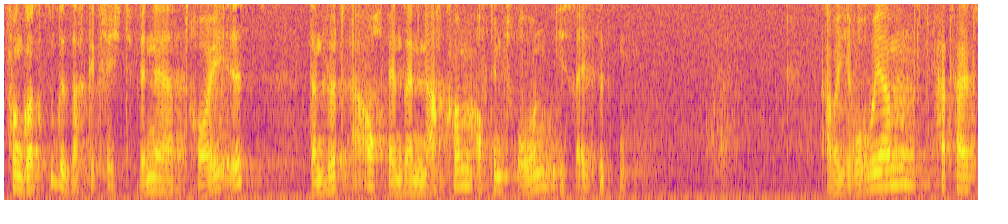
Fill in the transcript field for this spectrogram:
von Gott zugesagt gekriegt. Wenn er treu ist, dann wird er auch, wenn seine Nachkommen auf dem Thron Israels sitzen. Aber Jerobeam hat halt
